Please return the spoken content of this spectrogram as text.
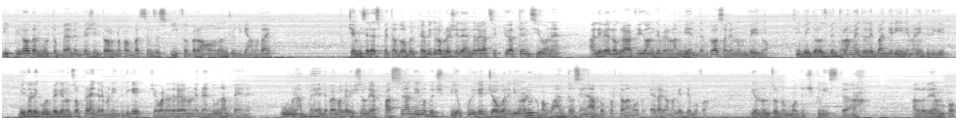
Il pilota è molto bello, invece intorno fa abbastanza schifo, però non giudichiamo, dai. Cioè mi sarei aspettato dopo il capitolo precedente, ragazzi, più attenzione a livello grafico anche per l'ambiente, cosa che non vedo sì, vedo lo sventolamento delle bandierine, ma niente di che. Vedo le curve che non so prendere, ma niente di che. Cioè, guardate, raga, non ne prendo una bene. Una bene. Poi magari ci sono gli appassionati di MotoGP oppure che giocano e dicono, Luca, ma quanto sei nabbo a portare la moto? Eh, raga, ma che tempo fa? io non sono un motociclista allora vediamo un po'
